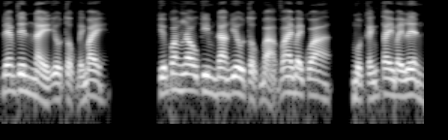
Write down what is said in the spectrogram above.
đem tên này yêu tộc đánh bay. Kiếm quang lau kim đan yêu tộc bả vai bay qua, một cánh tay bay lên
